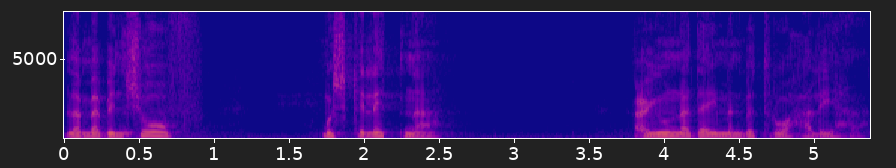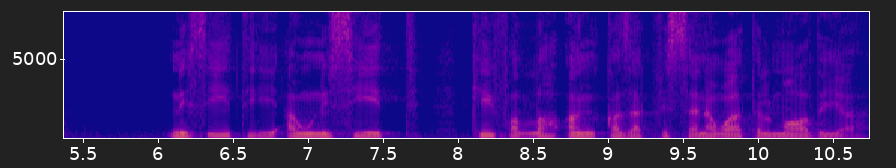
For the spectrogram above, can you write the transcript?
لما بنشوف مشكلتنا عيوننا دايما بتروح عليها. نسيتي أو نسيت كيف الله أنقذك في السنوات الماضية؟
